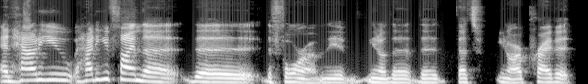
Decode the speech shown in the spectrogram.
And how do you how do you find the the the forum the you know the the that's you know our private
